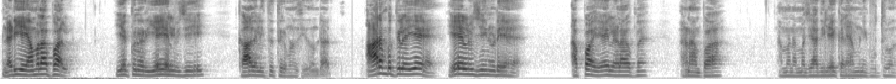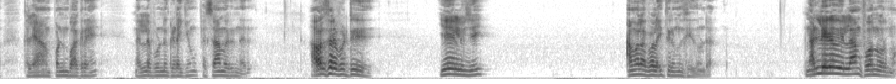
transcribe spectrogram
நடிகை அமலாபால் இயக்குனர் ஏஎல் விஜயை காதலித்து திருமணம் செய்து கொண்டார். ஆரம்பத்திலேயே ஏஎல் விஜயனுடைய அப்பா ஏஎல் அழகப்பன் வேணாம்ப்பா நம்ம நம்ம ஜாதியிலே கல்யாணம் பண்ணி கொடுத்துருவோம் கல்யாணம் பொண்ணு பார்க்குறேன். நல்ல பொண்ணு கிடைக்கும் பேசாமல் இருந்தார் அவசரப்பட்டு ஏஎல் விஜய் அமலாபாலை திருமணம் செய்து கொண்டார். நள்ளிரவு எல்லாம் ஃபோன் வருமா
